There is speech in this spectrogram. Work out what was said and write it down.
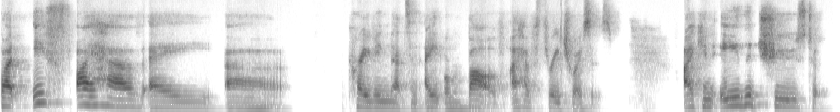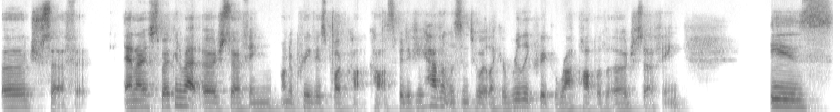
But if I have a uh, craving that's an eight or above, I have three choices. I can either choose to urge surf it. And I've spoken about urge surfing on a previous podcast, but if you haven't listened to it, like a really quick wrap up of urge surfing is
